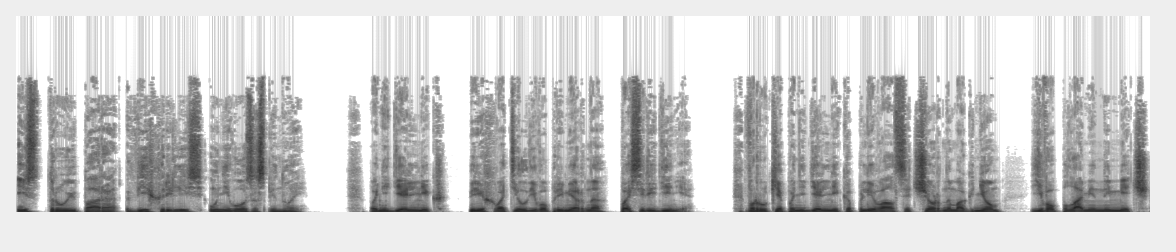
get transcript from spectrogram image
и струи пара вихрились у него за спиной. Понедельник перехватил его примерно посередине. В руке понедельника плевался черным огнем его пламенный меч,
